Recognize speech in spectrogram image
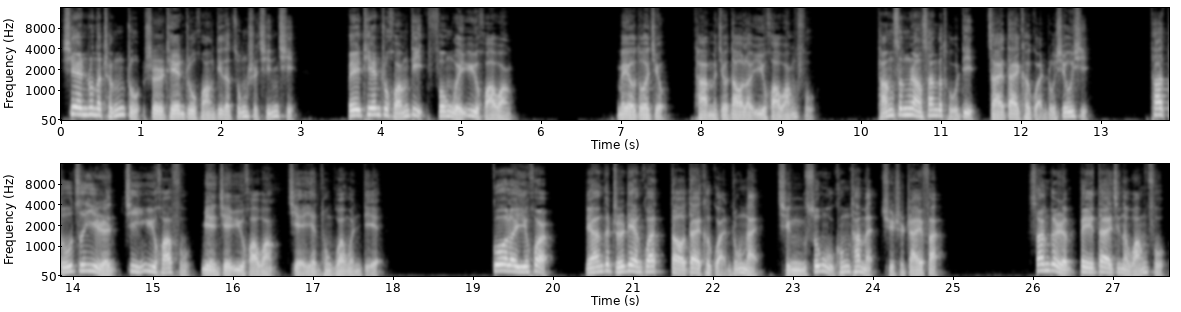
县中的城主是天竺皇帝的宗室亲戚，被天竺皇帝封为玉华王。没有多久，他们就到了玉华王府。唐僧让三个徒弟在待客馆中休息。他独自一人进玉华府面见玉华王，检验通关文牒。过了一会儿，两个执殿官到待客馆中来，请孙悟空他们去吃斋饭。三个人被带进了王府，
